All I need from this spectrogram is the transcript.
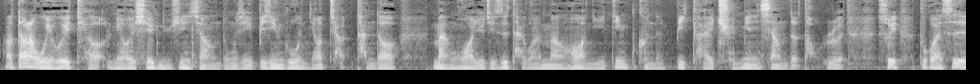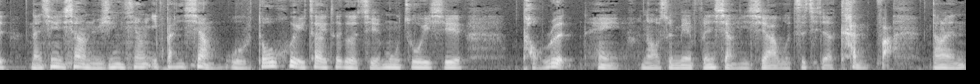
啊，当然我也会聊聊一些女性向的东西。毕竟如果你要谈谈到漫画，尤其是台湾漫画，你一定不可能避开全面向的讨论。所以不管是男性向、女性向、一般向，我都会在这个节目做一些讨论，嘿，然后顺便分享一下我自己的看法。当然。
